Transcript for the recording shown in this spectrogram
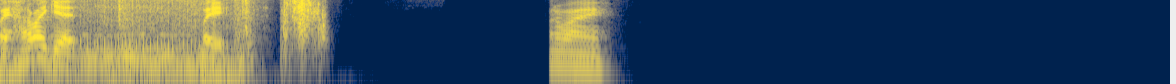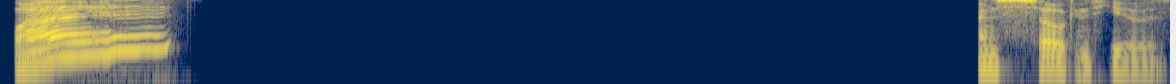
Wait, how do I get... Wait, how do I... What? I'm so confused.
